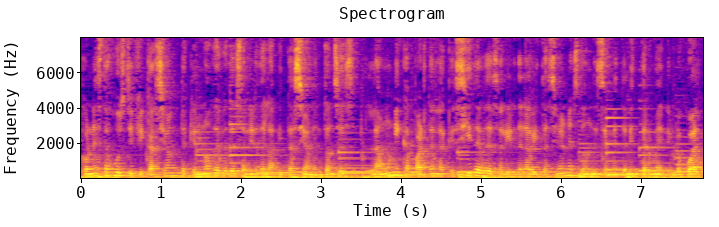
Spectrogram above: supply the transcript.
con esta justificación de que no debe de salir de la habitación. Entonces, la única parte en la que sí debe de salir de la habitación es donde se mete el intermedio, lo cual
